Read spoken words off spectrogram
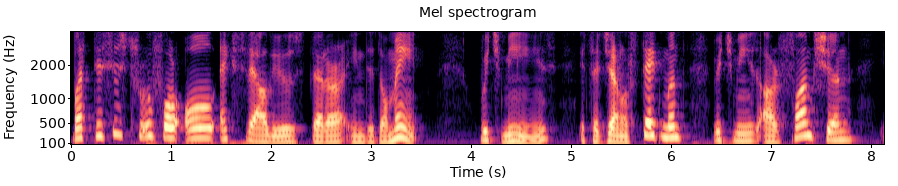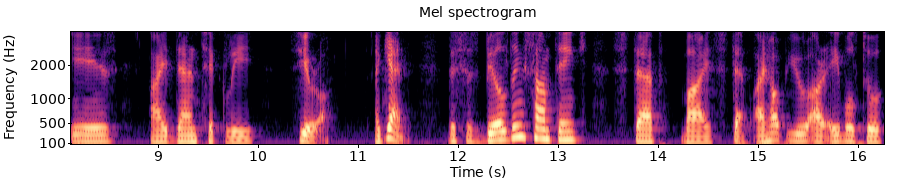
But this is true for all x values that are in the domain, which means it's a general statement, which means our function is identically zero. Again, this is building something step by step. I hope you are able to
